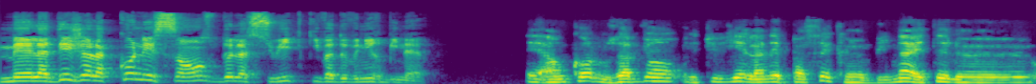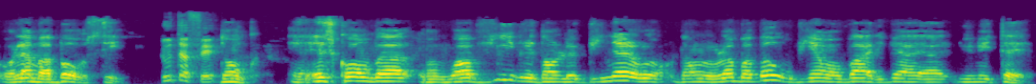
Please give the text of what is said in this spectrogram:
mais elle a déjà la connaissance de la suite qui va devenir binaire. Et encore, nous avions étudié l'année passée que Bina était le Olam Abba aussi. Tout à fait. Donc, est-ce qu'on va, on vivre dans le binaire, dans l'Olam Abba, ou bien on va arriver à l'unité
